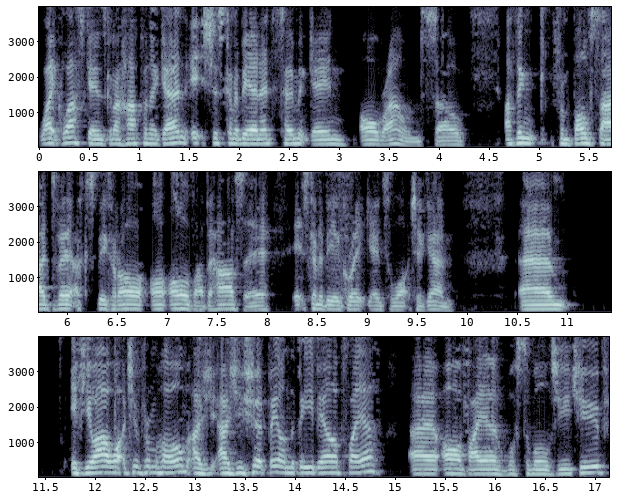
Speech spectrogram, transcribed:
like last game is going to happen again, it's just going to be an entertainment game all round. So, I think from both sides of it, I can speak on all all, all of our behalves here. It's going to be a great game to watch again. Um, if you are watching from home, as, as you should be on the BBL player, uh, or via Worcester Wolves YouTube.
